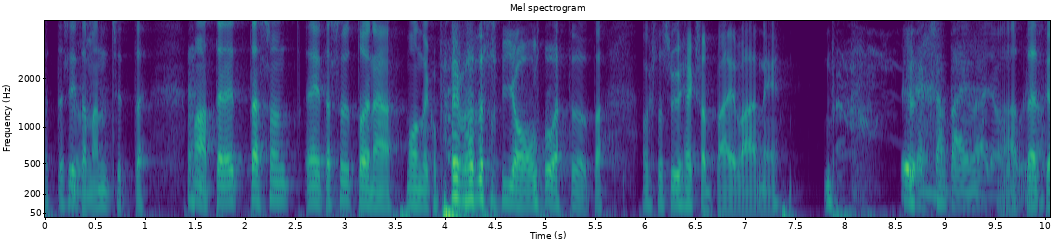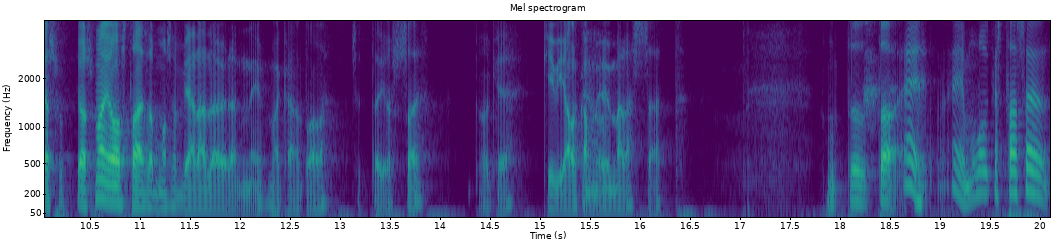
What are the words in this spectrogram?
Että siitä Just. mä nyt sitten, mä ajattelin, että tässä on, ei tässä nyt ole enää montako päivää tässä on joulu, että tota, onko tässä yhdeksän päivää, niin Yhdeksän päivää mä joulua. ajattelin, että jos, jos mä jostain semmoisen vielä löydän, niin mä käyn tuolla sitten jossain oikein kivijalkamyymälässä, että mutta tota, ei, ei mulla oikeastaan sen,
